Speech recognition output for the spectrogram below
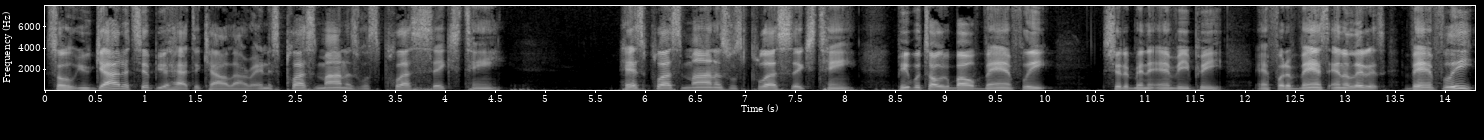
So you gotta tip your hat to Kyle Lowry, and his plus minus was plus 16. His plus minus was plus 16. People talk about VanVleet should have been an MVP. And for the advanced analytics, VanVleet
